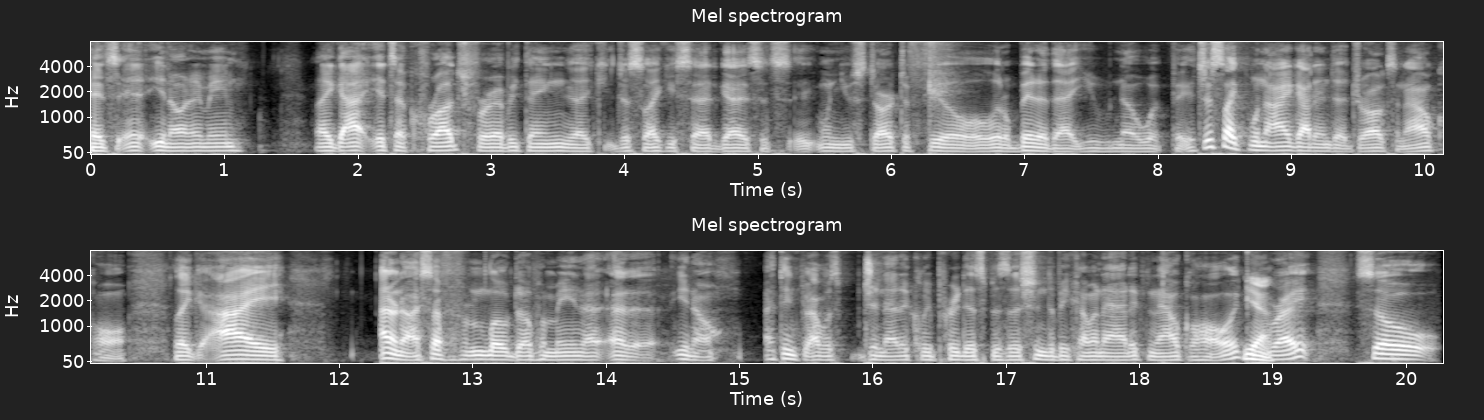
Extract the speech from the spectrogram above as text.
it's it, you know what I mean. Like I, it's a crutch for everything. Like just like you said, guys. It's it, when you start to feel a little bit of that, you know what. It's just like when I got into drugs and alcohol. Like I, I don't know. I suffer from low dopamine. At, at a, you know, I think I was genetically predispositioned to become an addict and alcoholic. Yeah. Right. So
